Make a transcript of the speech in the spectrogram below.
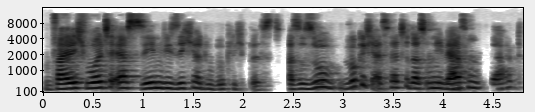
weil ich wollte erst sehen, wie sicher du wirklich bist. Also so wirklich, als hätte das Universum gesagt,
